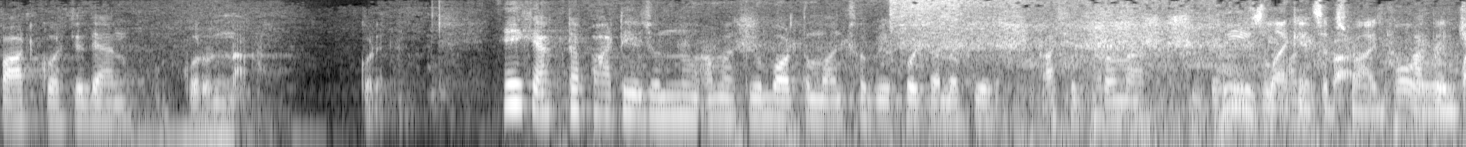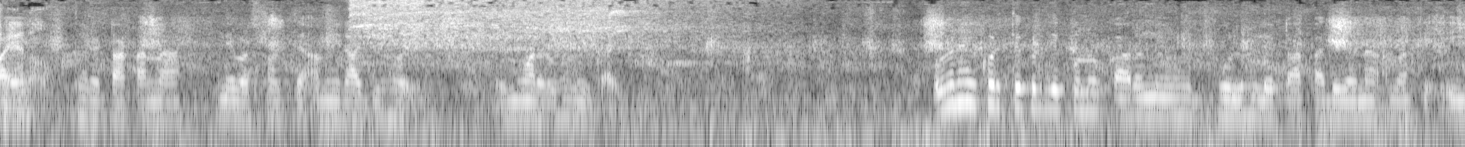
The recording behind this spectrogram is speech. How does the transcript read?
পাঠ করতে দেন করুন না করে। এই একটা পার্টির জন্য আমাকে বর্তমান ছবির পরিচালকের কাছে ধারণা. ধরে টাকা না নেবার শর্তে আমি রাজি হই। এই মরার ভূমিকায়। অভিনয় করতে করতে কোনো কারণে ভুল হলে টাকা দেবে না। আমাকে এই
